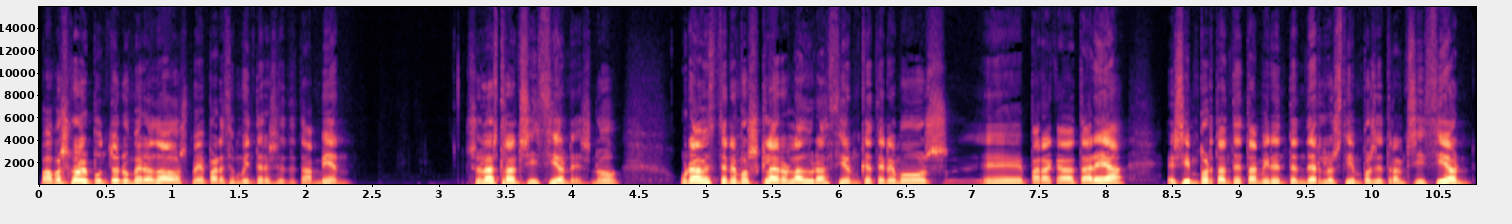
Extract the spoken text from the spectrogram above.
Vamos con el punto número dos, me parece muy interesante también. Son las transiciones, ¿no? Una vez tenemos claro la duración que tenemos eh, para cada tarea, es importante también entender los tiempos de transición.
